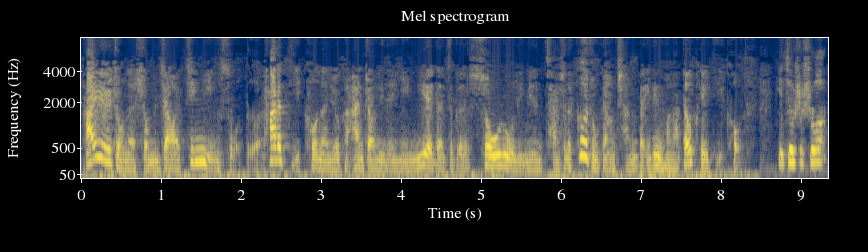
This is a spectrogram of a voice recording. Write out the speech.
还有一种呢，是我们叫经营所得，它的抵扣呢有可能按照你的营业的这个收入里面产生的各种各样成本，一定情况下都可以抵扣。也就是说，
